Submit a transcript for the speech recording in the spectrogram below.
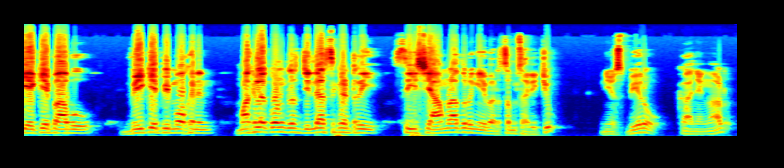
K K Babu V K P Mohanan Mahila Congress ജില്ലാ സെക്രട്ടറി സി ശ്യാമള തുടങ്ങിയവർ സംസാരിച്ചു. News bureau Kanhangad.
